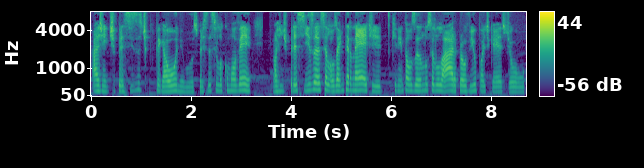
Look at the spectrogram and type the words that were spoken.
a gente precisa, tipo, pegar ônibus, precisa se locomover. A gente precisa, sei lá, usar a internet, que nem tá usando o celular para ouvir o podcast, ou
